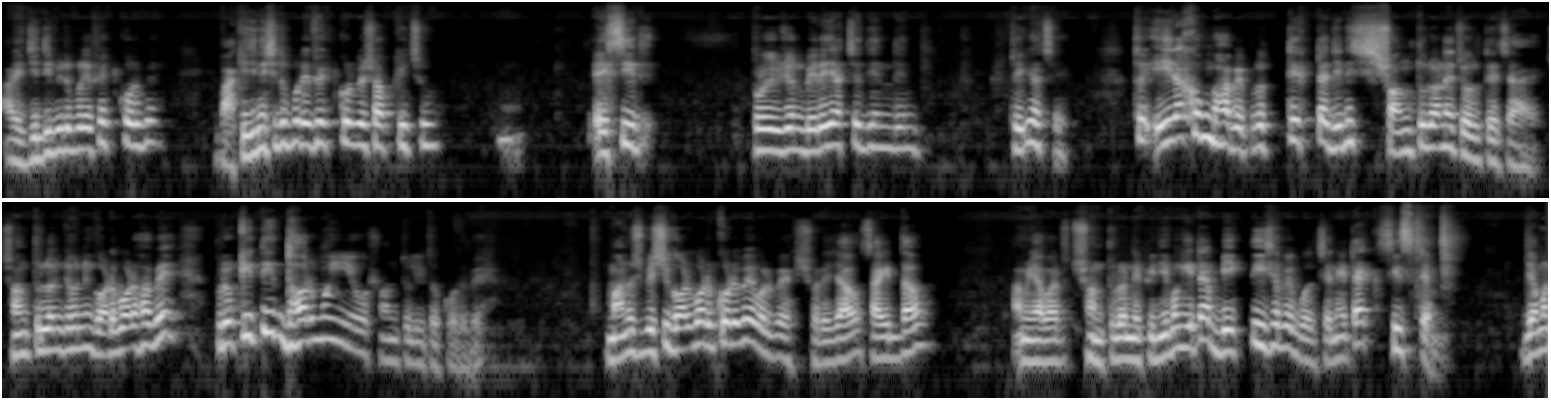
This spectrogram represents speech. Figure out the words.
আর এই জিডিপির উপর এফেক্ট করবে। বাকি জিনিসের উপর এফেক্ট করবে সব কিছু এসির প্রয়োজন বেড়ে যাচ্ছে দিন দিন, ঠিক আছে? তো এইরকমভাবে প্রত্যেকটা জিনিস সন্তুলনে চলতে চায়। সন্তুলন যখনই গড়বড় হবে, প্রকৃতির ধর্মই ও সন্তুলিত করবে। মানুষ বেশি গড়বড় করবে, বলবে, সরে যাও সাইড দাও, আমি আবার সন্তুলনে ফিরি। এবং এটা ব্যক্তি হিসাবে বলছেন, এটা এক সিস্টেম যেমন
